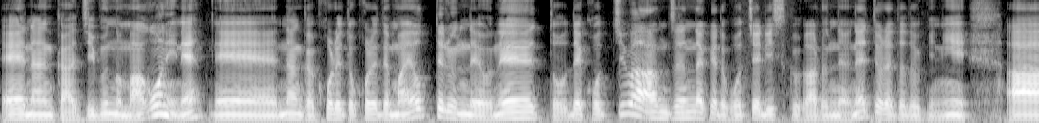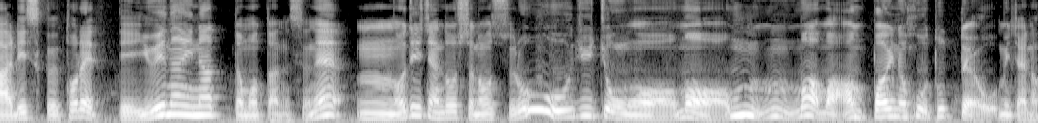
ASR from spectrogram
えー、なんか自分の孫にね、えー、なんかこれとこれで迷ってるんだよねと。でこっちは安全だけどこっちはリスクがあるんだよねって言われた時にああリスク取れって言えないなって思ったんですよね。うん、おじいちゃんどうしたの？って言おおじいちゃんはまあうんうんまあまあ安牌な方取ったよみたいな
